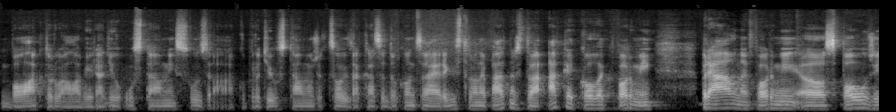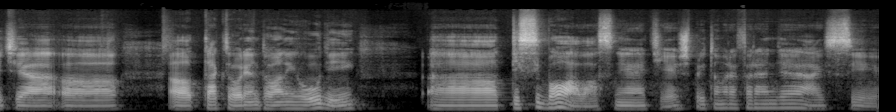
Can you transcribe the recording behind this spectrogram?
bola, ktorú ale vyradil ústavný súd za ako protiústavnú, že chceli zakázať dokonca aj registrované partnerstva, akékoľvek formy, právne formy e, spolužitia e, e, takto orientovaných ľudí ty si bola vlastne tiež pri tom referende, aj si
